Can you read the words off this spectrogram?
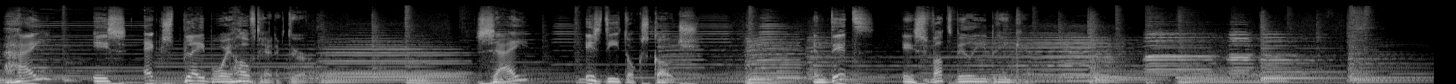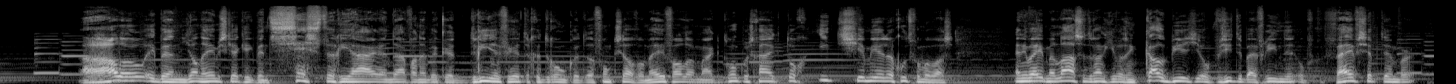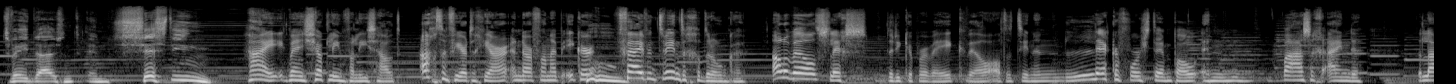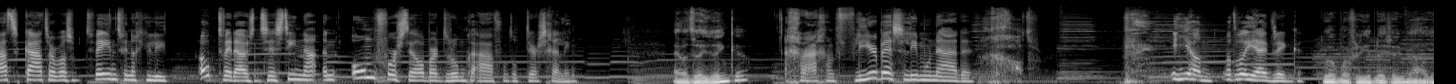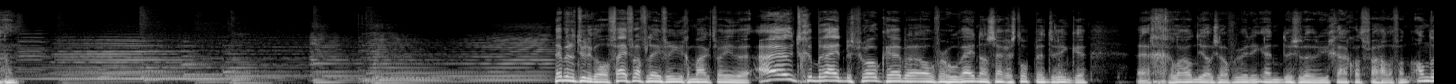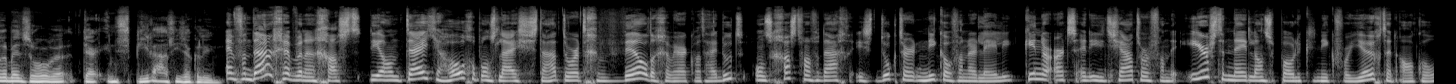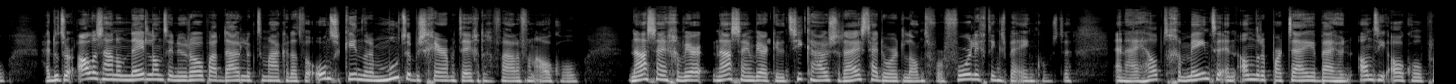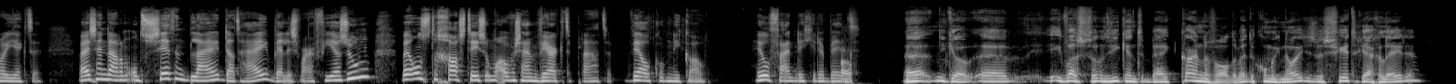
Hij is ex-Playboy hoofdredacteur. Zij is detox coach. En dit is Wat wil je drinken? Hallo, ik ben Jan Heemskerk. Ik ben 60 jaar en daarvan heb ik er 43 gedronken. Dat vond ik zelf wel meevallen, maar ik dronk waarschijnlijk toch ietsje meer dan goed voor me was. Anyway, mijn laatste drankje was een koud biertje op visite bij vrienden op 5 september 2016. Hi, ik ben Jacqueline van Lieshout, 48 jaar en daarvan heb ik er 25 gedronken. Alhoewel slechts drie keer per week, wel altijd in een lekker fors tempo en wazig einde. De laatste kater was op 22 juli, ook 2016, na een onvoorstelbaar dronken avond op Terschelling. En wat wil je drinken? Graag een vlierbessenlimonade. God, Jan, wat wil jij drinken? doe ook maar nou dan. We hebben natuurlijk al vijf afleveringen gemaakt waarin we uitgebreid besproken hebben over hoe wij dan zijn gestopt met drinken. Eh, grandioze overwinning. En dus willen we nu graag wat verhalen van andere mensen horen ter inspiratie, Jacqueline. En vandaag hebben we een gast die al een tijdje hoog op ons lijstje staat door het geweldige werk wat hij doet. Onze gast van vandaag is dokter Nico van der Lely, kinderarts en initiator van de eerste Nederlandse polykliniek voor jeugd en alcohol. Hij doet er alles aan om Nederland en Europa duidelijk te maken dat we onze kinderen moeten beschermen tegen de gevaren van alcohol. Naast zijn, zijn werk in het ziekenhuis reist hij door het land voor voorlichtingsbijeenkomsten. En hij helpt gemeenten en andere partijen bij hun anti-alcoholprojecten. Wij zijn daarom ontzettend blij dat hij, weliswaar via Zoom, bij ons te gast is om over zijn werk te praten. Welkom Nico. Heel fijn dat je er bent. Eh, Nico, eh, ik was van het weekend bij carnaval. Daar, kom ik nooit, dus dat is 40 jaar geleden.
